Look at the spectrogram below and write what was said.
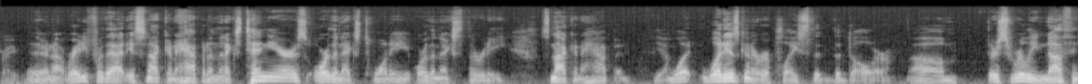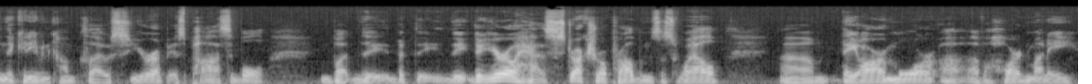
Right. They're not ready for that. It's not going to happen in the next 10 years or the next 20 or the next 30. It's not going to happen. Yeah. What what is going to replace the the dollar? Um, there's really nothing that could even come close. Europe is possible, but the but the, the, the euro has structural problems as well. Um, they are more uh, of a hard money.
